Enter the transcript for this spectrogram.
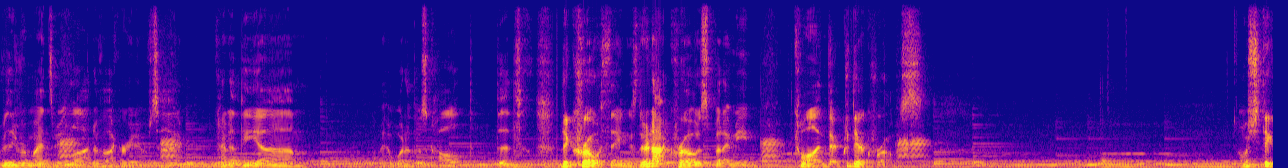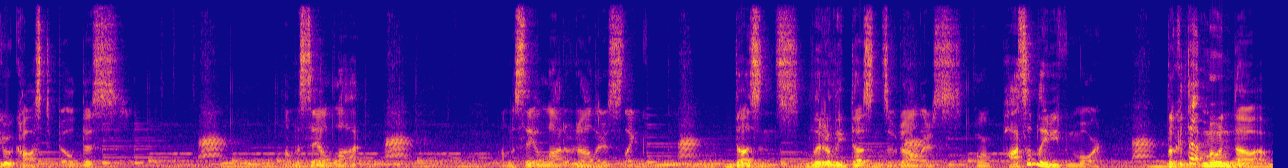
really reminds me a lot of Ocarina of Time. Kind of the, um, oh man, what are those called? The, the, the crow things. They're not crows, but I mean, come on, they're, they're crows. Much do you think it would cost to build this? I'm gonna say a lot. I'm gonna say a lot of dollars, like dozens, literally dozens of dollars, or possibly even more. Look at that moon, though.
